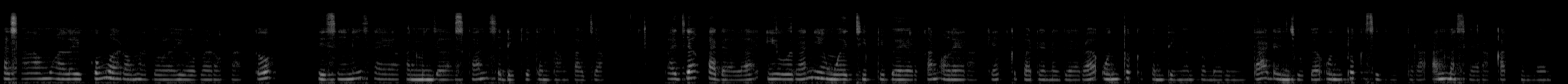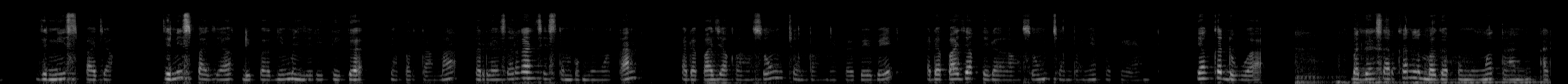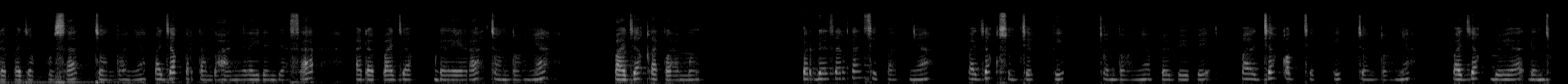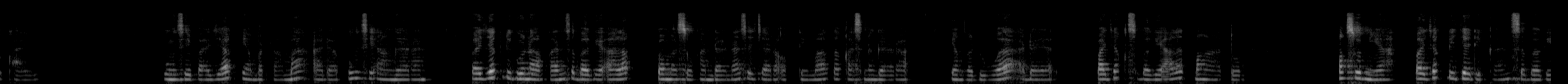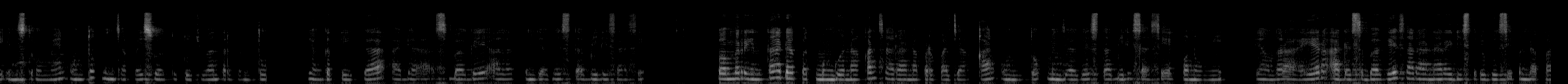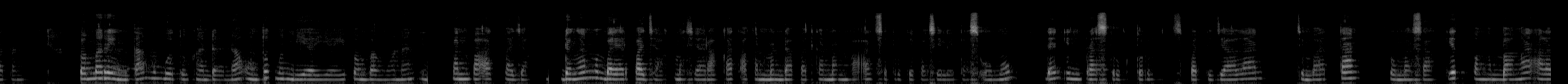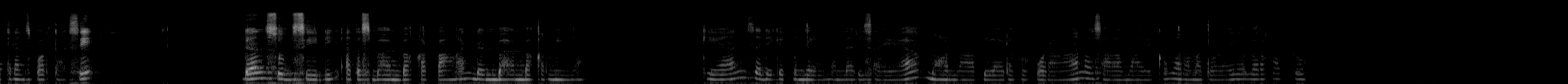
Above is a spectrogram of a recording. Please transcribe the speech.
Assalamualaikum warahmatullahi wabarakatuh. Di sini saya akan menjelaskan sedikit tentang pajak. Pajak adalah iuran yang wajib dibayarkan oleh rakyat kepada negara untuk kepentingan pemerintah dan juga untuk kesejahteraan masyarakat umum. Jenis pajak Jenis pajak dibagi menjadi tiga. Yang pertama, berdasarkan sistem pemungutan, ada pajak langsung, contohnya PBB, ada pajak tidak langsung, contohnya PPN. Yang kedua, Berdasarkan lembaga pemungutan, ada pajak pusat, contohnya pajak pertambahan nilai dan jasa, ada pajak daerah, contohnya pajak reklame. Berdasarkan sifatnya, pajak subjektif, contohnya PBB, pajak objektif, contohnya pajak bea dan cukai. Fungsi pajak yang pertama ada fungsi anggaran. Pajak digunakan sebagai alat pemasukan dana secara optimal ke kas negara. Yang kedua ada pajak sebagai alat pengatur. Maksudnya, pajak dijadikan sebagai instrumen untuk mencapai suatu tujuan tertentu. Yang ketiga, ada sebagai alat penjaga stabilisasi. Pemerintah dapat menggunakan sarana perpajakan untuk menjaga stabilisasi ekonomi. Yang terakhir, ada sebagai sarana redistribusi pendapatan. Pemerintah membutuhkan dana untuk membiayai pembangunan manfaat pajak. Dengan membayar pajak, masyarakat akan mendapatkan manfaat seperti fasilitas umum dan infrastruktur seperti jalan, jembatan, rumah sakit, pengembangan alat transportasi, dan subsidi atas bahan bakar pangan dan bahan bakar minyak. Sekian sedikit penjelasan dari saya. Mohon maaf bila ada kekurangan. Wassalamualaikum warahmatullahi wabarakatuh.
